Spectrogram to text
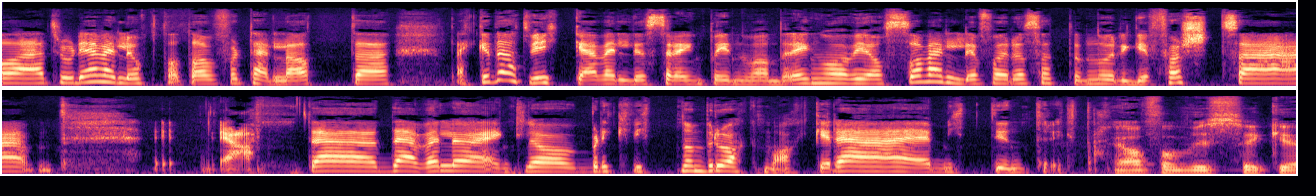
Og jeg tror de er veldig opptatt av å fortelle at det er ikke det at vi ikke er veldig strenge på innvandring innvandring, og vi er også veldig for å sette Norge først. Så ja, det, det er vel egentlig å bli kvitt noen bråkmakere, er mitt inntrykk. da. Ja, for hvis ikke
